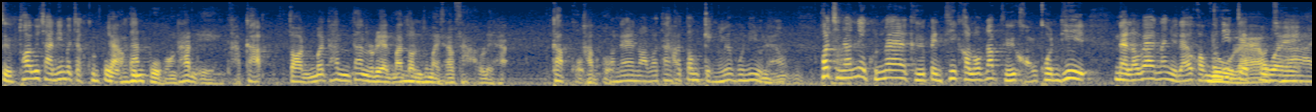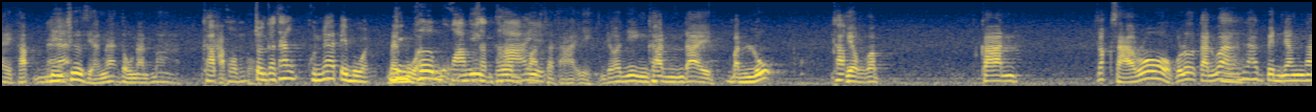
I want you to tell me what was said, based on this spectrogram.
สืบทอดวิชานี้มาจากคุณปู่จากของคุท่าณนปู่ของท่านเองครับครับ ตอนเมื่อท่านท่านเรียนมาตอนอืมสมัยสาวๆเลยฮะครับผมครับผมอ๋อแน่นอนว่าท่านก็ต้องเก่งเรื่องพวกนี้อยู่แล้วอืมเพราะฉะนั้นเนี่ยคุณแม่คือเป็นที่เคารพนับถือของคนที่ในละแวกนั้นอยู่แล้วของคนดูที่เจ็บแล้วป่วยใช่ครับนะฮะมีชื่อเสียงนะตรงนั้นมากครับผมจนกระทั่งคุณแม่ไปบวชไปยิ่งบวชเพิ่มความยิ่งศรัทเพิ่ธามความอีกศรัทธาอีกแล้วก็ยิ่งครับท่านได้บรรลุครับเกี่ยวกับ การรักษาโรคเรื่องกันว่าอืมท่านเป็นยังไง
